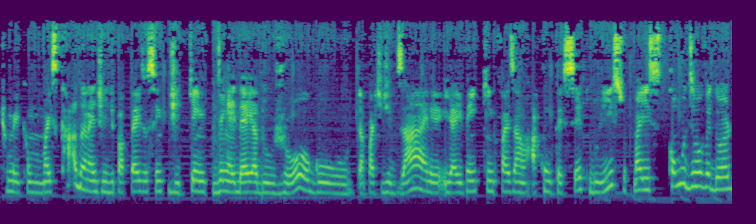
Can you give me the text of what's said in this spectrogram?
Tipo, meio que uma escada, né? De, de papéis, assim, de quem vem a ideia do jogo, da parte de design, e aí vem quem faz a, acontecer tudo isso. Mas como desenvolvedor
